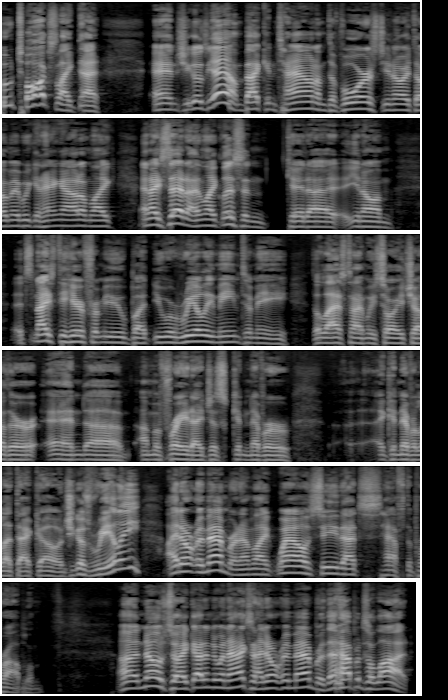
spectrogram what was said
who talks like that? And she goes, "Yeah, I'm back in town. I'm divorced. You know, I thought maybe we could hang out." I'm like, and I said, "I'm like, listen, kid. I, you know, I'm." It's nice to hear from you, but you were really mean to me the last time we saw each other, and uh, I'm afraid I just can never I can never let that go. And she goes, Really? I don't remember. And I'm like, Well, see, that's half the problem. Uh, no, so I got into an accident. I don't remember. That happens a lot.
